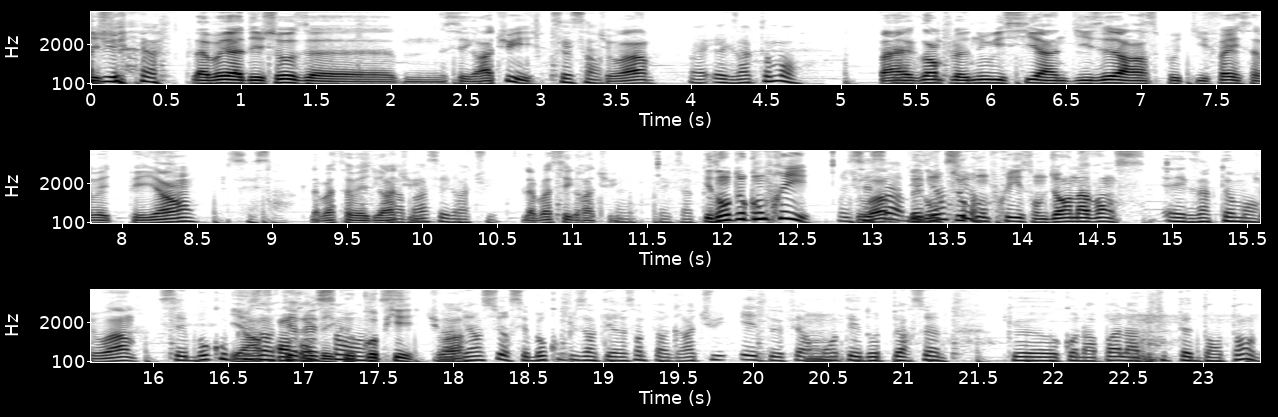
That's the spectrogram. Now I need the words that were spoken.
n'est des, y a des choses, euh, c'est gratuit. C'est ça. Tu vois? Ouais, exactement. Par exemple, nous, ici, un Deezer, un Spotify, ça va être payant. C'est ça. Là-bas, ça va être gratuit. Là-bas, c'est gratuit. Là-bas, c'est gratuit. Exactement. Ils ont tout compris. Tu vois ça, Ils bien ont tout compris. Ils sont déjà en avance. Exactement. Tu vois C'est beaucoup Et plus en France, on fait intéressant. que copier, tu Bah, vois Bien sûr, c'est beaucoup plus intéressant de faire gratuit et de faire Mm. monter d'autres personnes que qu'on n'a pas l'habitude peut-être d'entendre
